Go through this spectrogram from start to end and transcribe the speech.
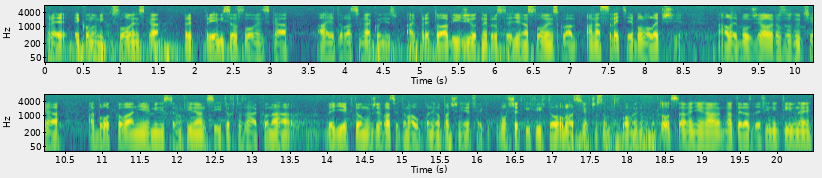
pre ekonomiku Slovenska, pre priemysel Slovenska a je to vlastne nakoniec aj preto, aby životné prostredie na Slovensku a, a na svete bolo lepšie. Ale bohužiaľ rozhodnutia a blokovanie ministrom financí tohto zákona vedie k tomu, že vlastne to má úplne opačný efekt vo všetkých týchto oblastiach, čo som spomenul. To odstavenie je na, na teraz definitívne.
